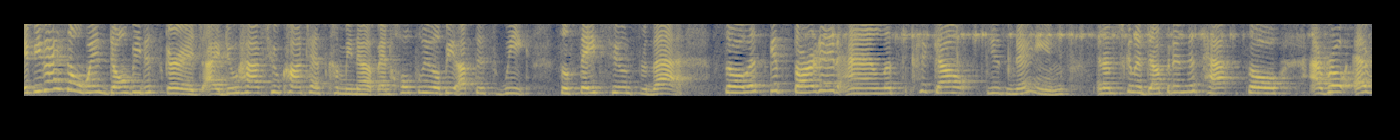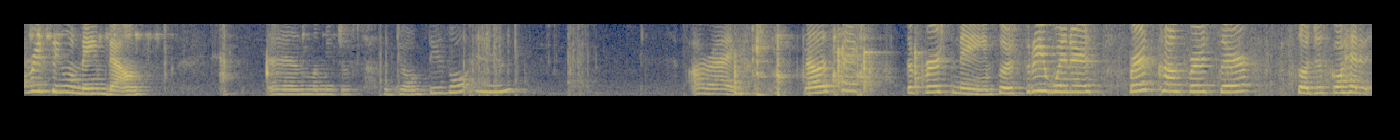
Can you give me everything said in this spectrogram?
if you guys don't win, don't be discouraged. I do have two contests coming up and hopefully they'll be up this week. So stay tuned for that. So let's get started and let's pick out these names. And I'm just going to dump it in this hat. So I wrote every single name down. And let me just dump these all in. Alright, now let's pick the first name. So there's three winners. First come, first serve. So just go ahead and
